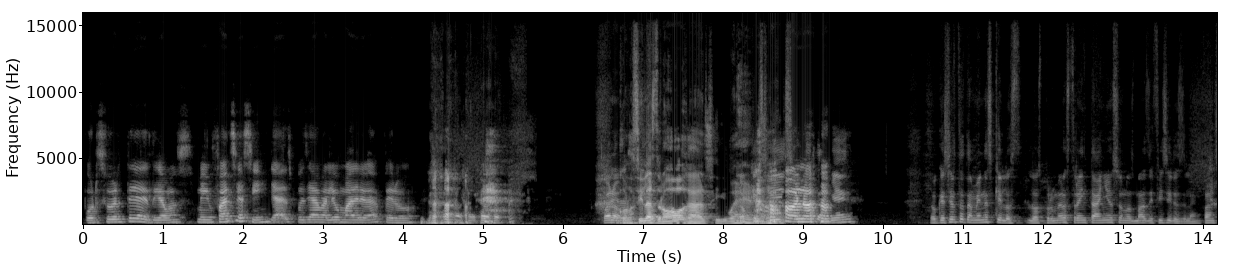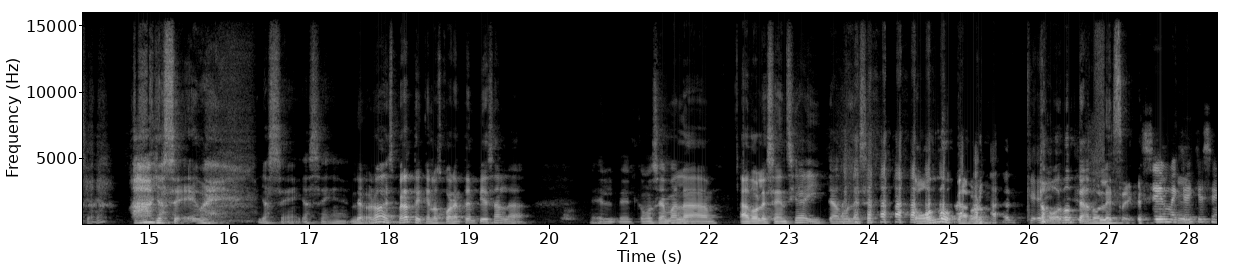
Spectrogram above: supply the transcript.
por suerte, digamos, mi infancia sí, ya después ya valió madre, ¿verdad? Pero Bueno, Conocí las drogas y lo bueno. que, sí No, cierto no. también, lo que es cierto también es que los, los primeros 30 años son los más difíciles de la infancia, ¿no? Ah, ya sé, güey. Ya sé, ya sé. De- No, espérate, que en los 40 empiezan la. El, el- ¿Cómo se llama? La adolescencia y te adolece todo, cabrón. Ok. Todo te adolece. sí, me cae que sí.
